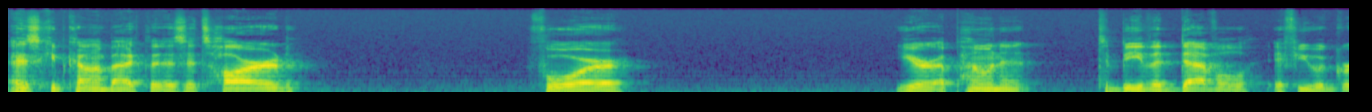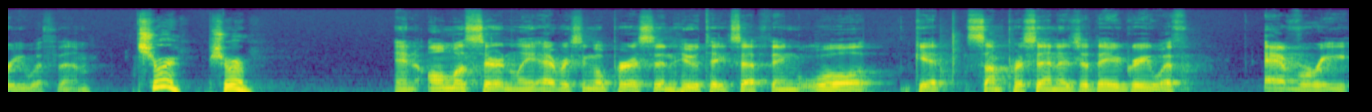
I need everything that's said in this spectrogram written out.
I just keep coming back to this. It's hard for your opponent to be the devil if you agree with them. Sure, sure. And almost certainly every single person who takes that thing will get some percentage that they agree with every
